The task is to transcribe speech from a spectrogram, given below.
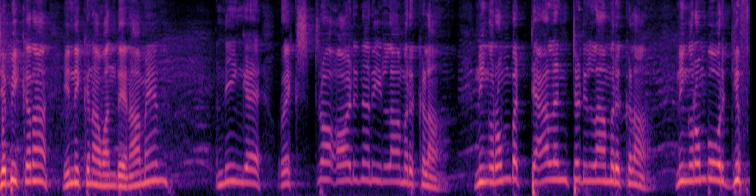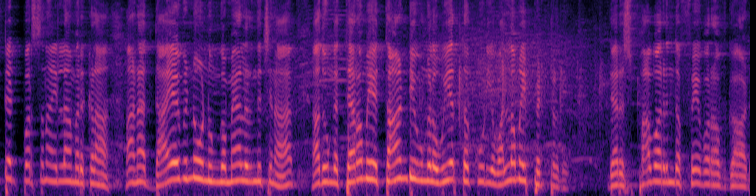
ஜெபிக்க தான் இன்னைக்கு நான் வந்தேன். ஆமென். நீங்க ஒரு எக்ஸ்ட்ரா ஆர்டினரி இல்லாம இருக்கலாம். நீங்க ரொம்ப டேலண்டட் இல்லாம இருக்கலாம். நீங்க ரொம்ப ஒரு கிஃப்டட் பர்சனா இல்லாம இருக்கலாம். ஆனா தயவுன்னு ஒன்று உங்க மேல இருந்துச்சுன்னா அது உங்க திறமையை தாண்டி உங்களை உயர்த்தக்கூடிய வல்லமை பெற்றது. There is power in the favour of God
